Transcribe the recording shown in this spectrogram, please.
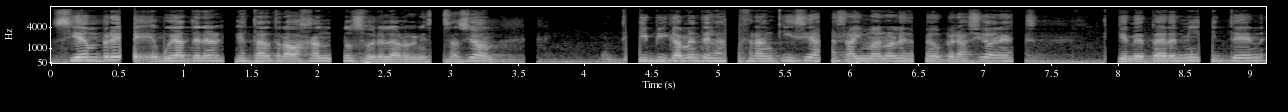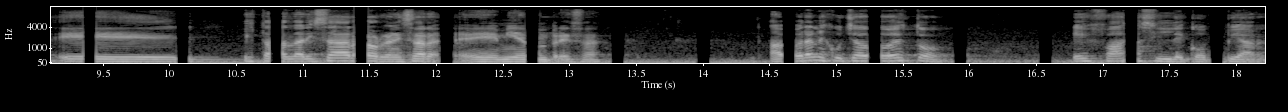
Siempre voy a tener que estar trabajando sobre la organización. Típicamente en las franquicias hay manuales de operaciones que me permiten eh, estandarizar, organizar mi empresa. ¿Habrán escuchado esto? Es fácil de copiar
